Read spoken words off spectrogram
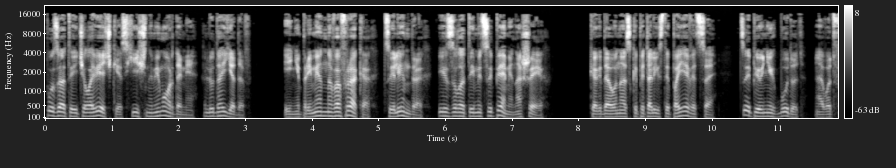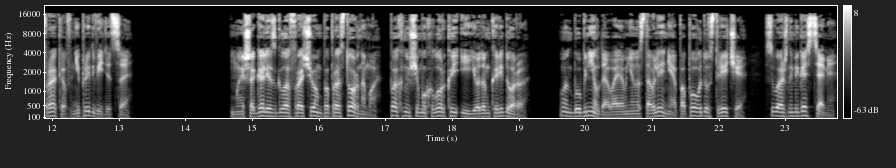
Пузатые человечки с хищными мордами, людоедов – и непременно во фраках, цилиндрах и с золотыми цепями на шеях. Когда у нас капиталисты появятся, цепи у них будут, а вот фраков не предвидится. Мы шагали с главврачом по просторному, пахнущему хлоркой и йодом коридору. Он бубнил, давая мне наставления по поводу встречи с важными гостями.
